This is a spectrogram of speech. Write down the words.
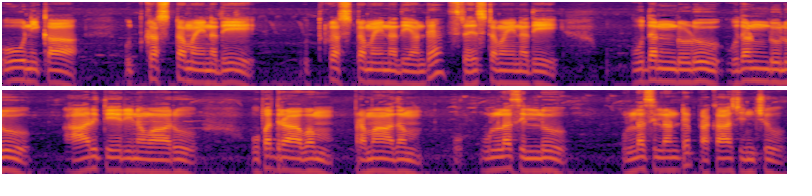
పూనిక ఉత్కృష్టమైనది. ఉత్కృష్టమైనది అంటే శ్రేష్టమైనది. ఉదండు ఉదండులు ఆరితేరినవారు. ఉపద్రావం ప్రమాదం ఉల్లసిల్లు. ఉల్లసిల్లు అంటే ప్రకాశించు.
